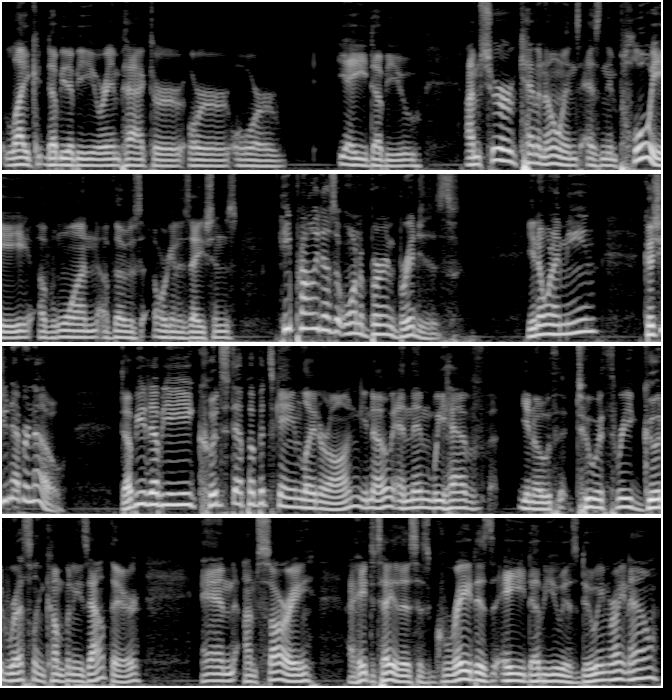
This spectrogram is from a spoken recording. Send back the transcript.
like WWE or Impact or, or, or AEW, I'm sure Kevin Owens, as an employee of one of those organizations, he probably doesn't want to burn bridges. You know what I mean? Because you never know. WWE could step up its game later on, you know, and then we have, you know, two or three good wrestling companies out there. And I'm sorry, I hate to tell you this, as great as AEW is doing right now,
